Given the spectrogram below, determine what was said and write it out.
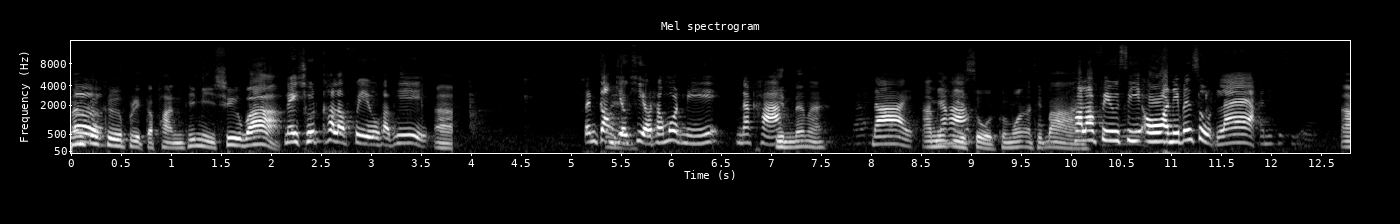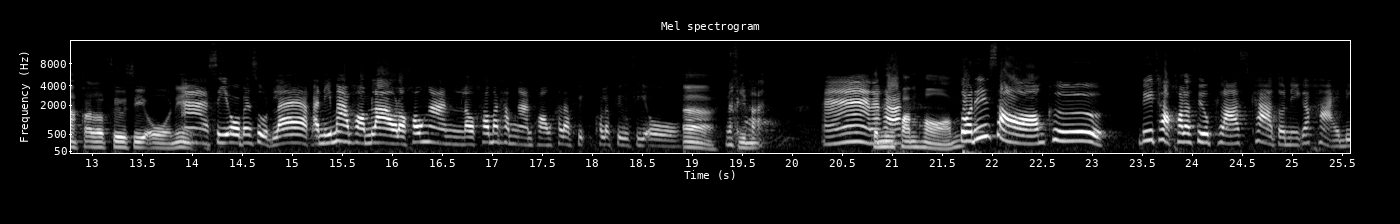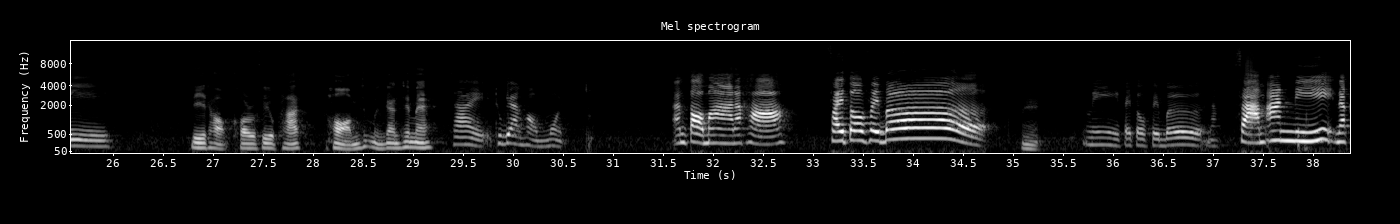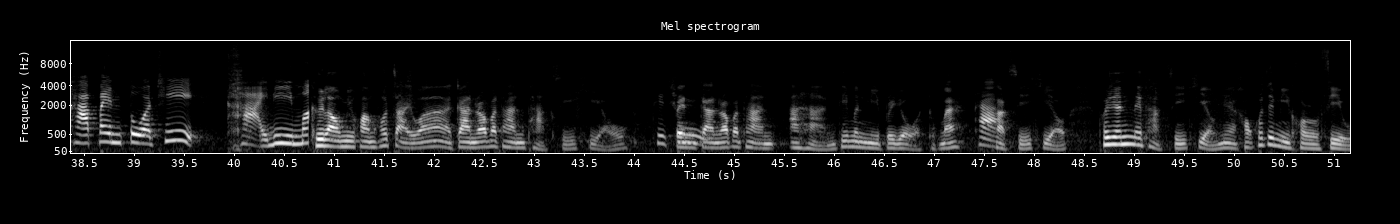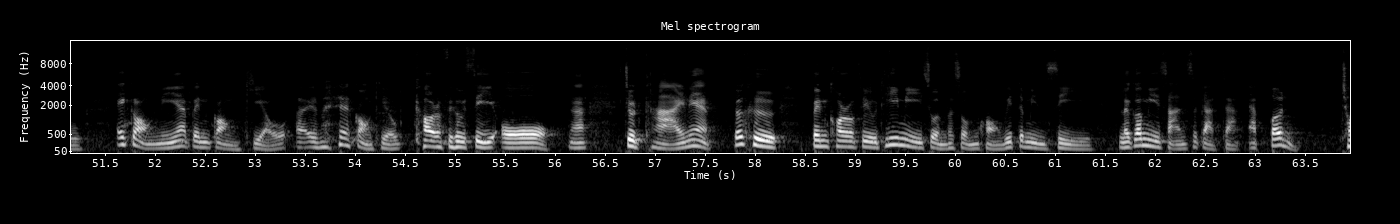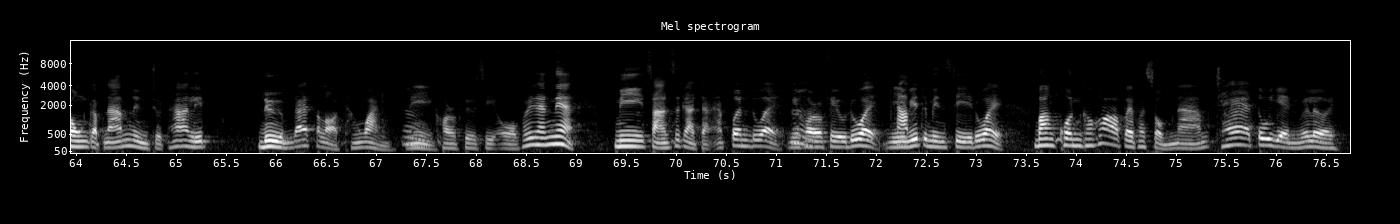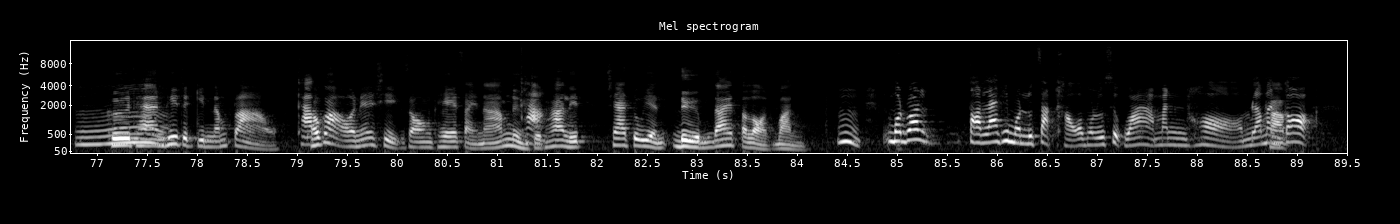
นั่นเออก็คือผลิตภัณฑ์ที่มีชื่อว่าในชุดคอลฟิลค่ะพี่ อ่าเป็นกล่องนี่เขียวๆทั้งหมดนี้นะคะ กินได้ไหมได้อะมีนะคะกี่สูตรคุณมดอธิบายคอลฟิลซีโออันนี้เป็นสูตรแรก อันนี้คือ CO อะคาราฟิลซีโอนี่อ่าซีโอเป็นสูตรแรก อันนี้มาพร้อมเราเราเข้างานเราเข้ามาทำงานพร้อมคอลฟิลคอลฟิลซีโออ่านะกินคะอ่าจะนะมีคะ ความหอม ตัวที่ 2 คือ Detox Chlorophyll Plus ค่ะ ตัวนี้ก็ขายดี ดีท็อกคอร์ฟิลพลัส หอมเหมือนกันใช่ไหมใช่ทุกอย่างหอมหมด อันต่อมานะคะ ไฟโตไฟเบอร์นี่นี่ไฟโตไฟเบอร์นะสามอันนี้นะคะเป็นตัวที่ ขายดีมาก คือเรามีความเข้าใจว่าการรับประทานผักสีเขียว ทิชชู่ เป็นการรับประทานอาหารที่มันมีประโยชน์ถูกไหมค่ะ ผักสีเขียว เพราะฉะนั้นในผักสีเขียวเนี่ยเขาก็จะมีคลอโรฟิลไอ้กล่องนี้เป็นกล่องเขียวเอ้ยไม่ใช่กล่องเขียวคลอโรฟิลซีโอนะจุดขายเนี่ยก็คือเป็นคลอโรฟิลที่มีส่วนผสมของวิตามินซีแล้วก็มีสารสกัดจากแอปเปิลชงกับน้ำ1.5 ลิตร ดื่มได้ตลอดทั้งวันอืมนี่คลอโรฟิลซีโอเพราะฉะนั้นเนี่ยมีสารสกัดจากแอปเปิลด้วย มีอืมคลอโรฟิลด้วย มีครับวิตามินซีด้วย บางคนเขาก็เอาไปผสมน้ำแช่ตู้เย็นไว้เลยมคือแทนที่จะกินน้ำเปล่าครับเขาก็เอาอันนี้ฉีกซองเทใส่น้ำค่ะ1.5 ลิตร แช่ตู้เย็นดื่มได้ตลอดวันอืมมดว่าตอนแรกที่มดรู้จักเขาอะมดรู้สึกว่ามันหอมแล้วมันครับก็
